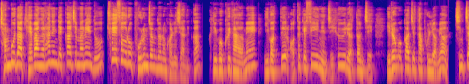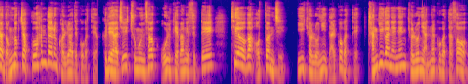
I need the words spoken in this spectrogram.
전부 다 개방을 하는 데까지만 해도 최소로 보름 정도는 걸리지 않을까? 그리고 그 다음에 이것들 어떻게 쓰이는지 효율이 어떤지 이런 것까지 다 보려면 진짜 넉넉 잡고 한 달은 걸려야 될 것 같아요. 그래야지 주문석 올 개방했을 때 티어가 어떤지 이 결론이 날 것 같아. 단기간에는 결론이 안 날 것 같아서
